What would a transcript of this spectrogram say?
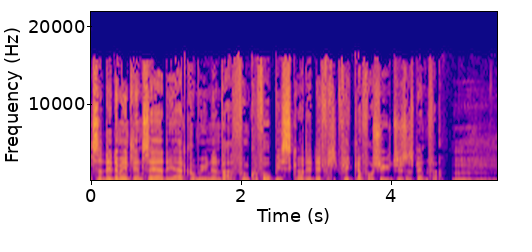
Så det de egentligen säger det är att kommunen var funkofobisk och det är det fl- flickan får 20 000 spänn för. Mm.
